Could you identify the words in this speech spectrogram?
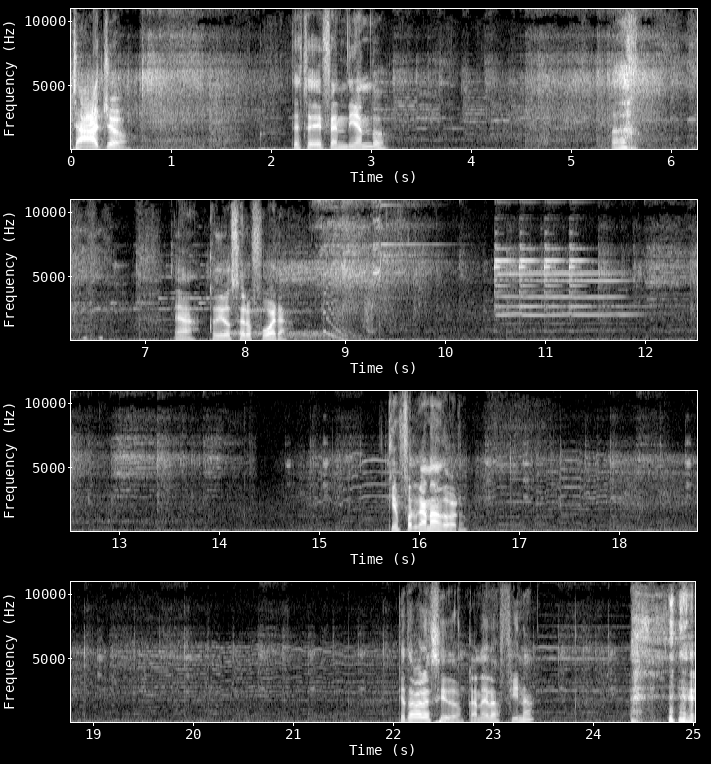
Chacho. Te estoy defendiendo. Ah. Ya, código cero fuera. ¿Quién fue el ganador? ¿Qué te ha parecido? ¿Canela fina?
